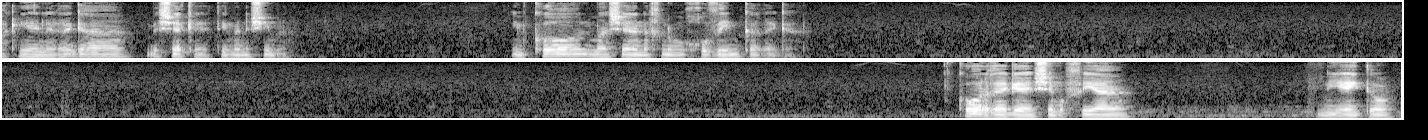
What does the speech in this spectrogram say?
רק נהיה לרגע בשקט עם הנשימה. עם כל מה שאנחנו חווים כרגע. כל רגש שמופיע, נהיה איתו.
